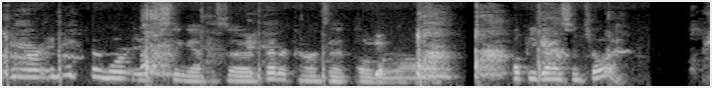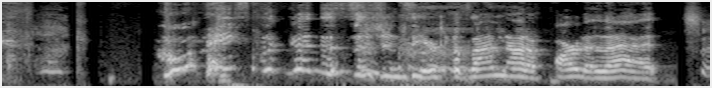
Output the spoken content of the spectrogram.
you know, it makes for a more interesting episode, better content overall. Hope you guys enjoy. Who makes the good decisions here? Because I'm not a part of that. Same.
